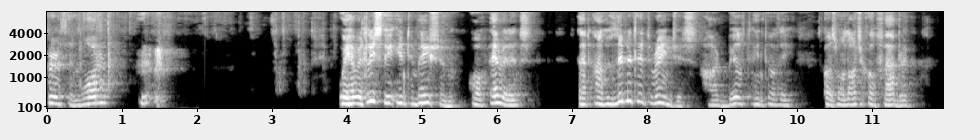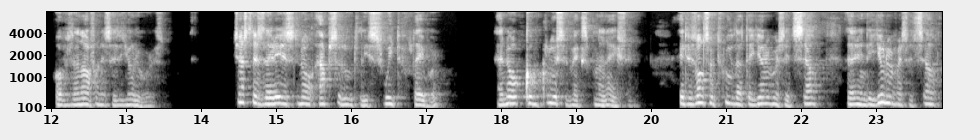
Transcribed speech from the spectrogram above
earth and water. we have at least the intimation of evidence that unlimited ranges are built into the cosmological fabric of Xenophanes' universe. Just as there is no absolutely sweet flavor and no conclusive explanation, it is also true that the universe itself, that in the universe itself,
